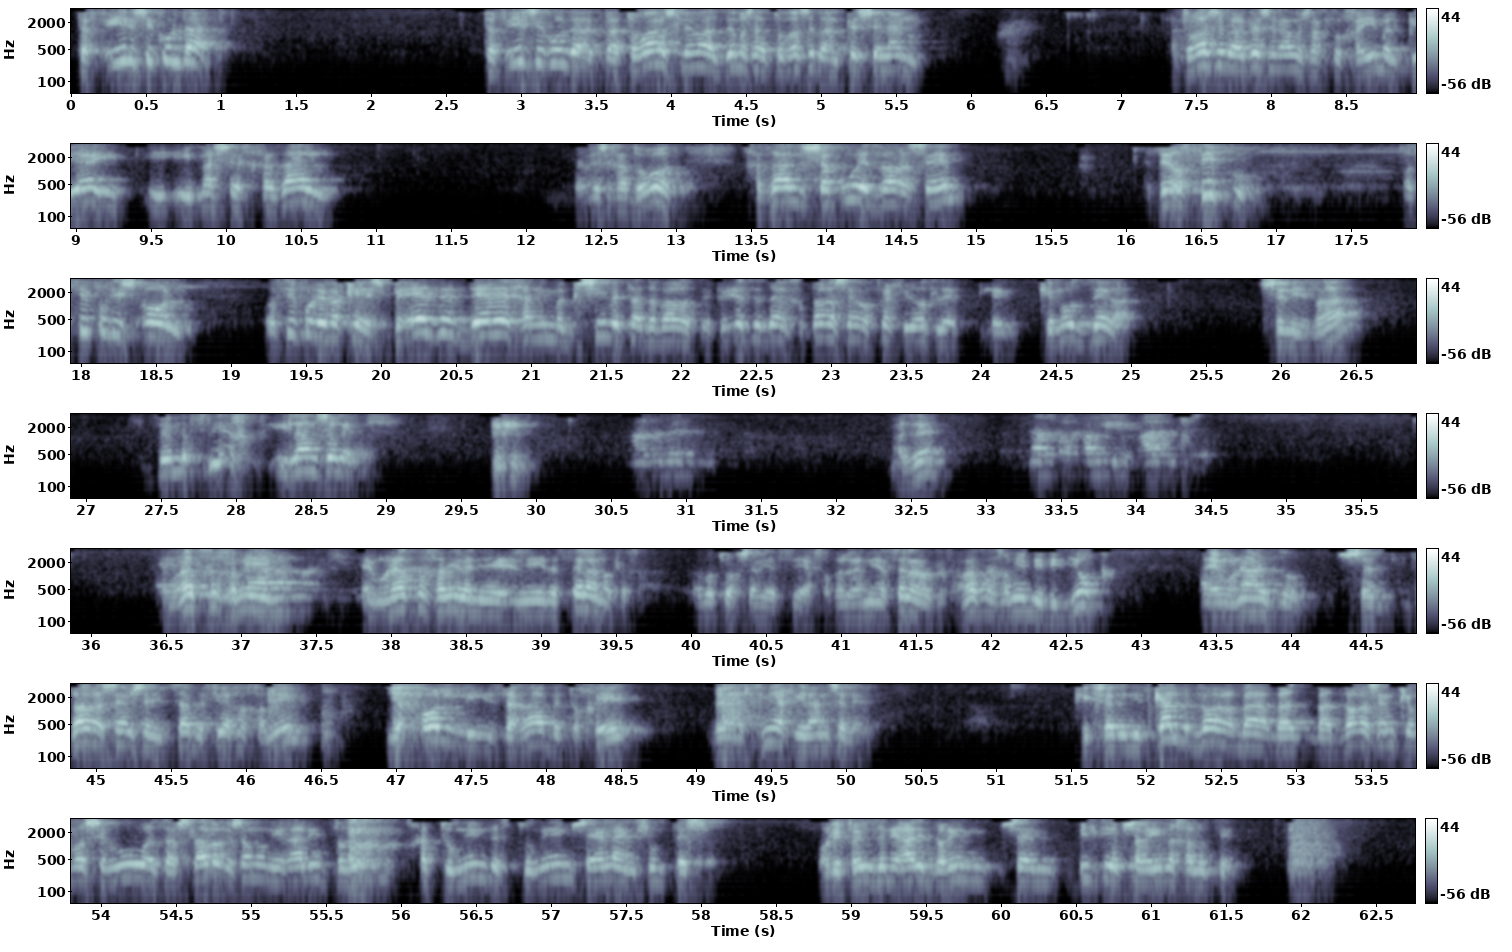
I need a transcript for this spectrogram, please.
תפעיל שיקול דעת. תפעיל שיקול דעת. והתורה השלמה, זה מה שהתורה שבעל פה שלנו. התורה שבעל פה שלנו, שאנחנו חיים על פיה, היא, היא, היא מה שחז"ל, במשך הדורות, חז"ל שמעו את דבר השם והוסיפו, הוסיפו לשאול, הוסיפו לבקש, באיזה דרך אני מגשים את הדבר הזה, באיזה דרך דבר השם הופך להיות כמו זרע. שנזרע, ומצמיח אילן שלם. מה זה? אמונת חכמים, אמונת חכמים, אני אנסה לענות לך, לא בטוח שאני אצליח, אבל אני אנסה לענות לך. אמונת חכמים היא בדיוק האמונה הזו, שדבר השם שנמצא בפי החכמים יכול להיזרע בתוכי ולהצמיח אילן שלם. כי כשאני נתקל בדבר, בדבר השם כמו שהוא, אז השלב הראשון הוא נראה לי דברים חתומים וסתומים שאין להם שום פשר. או לפעמים זה נראה לי דברים שהם בלתי אפשריים לחלוטין.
